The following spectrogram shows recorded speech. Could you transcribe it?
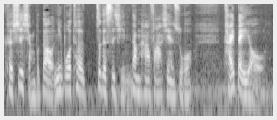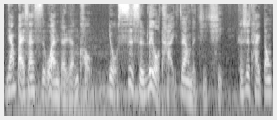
可是想不到尼伯特这个事情让他发现说。台北有两百三十万的人口，有四十六台这样的机器。可是台东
